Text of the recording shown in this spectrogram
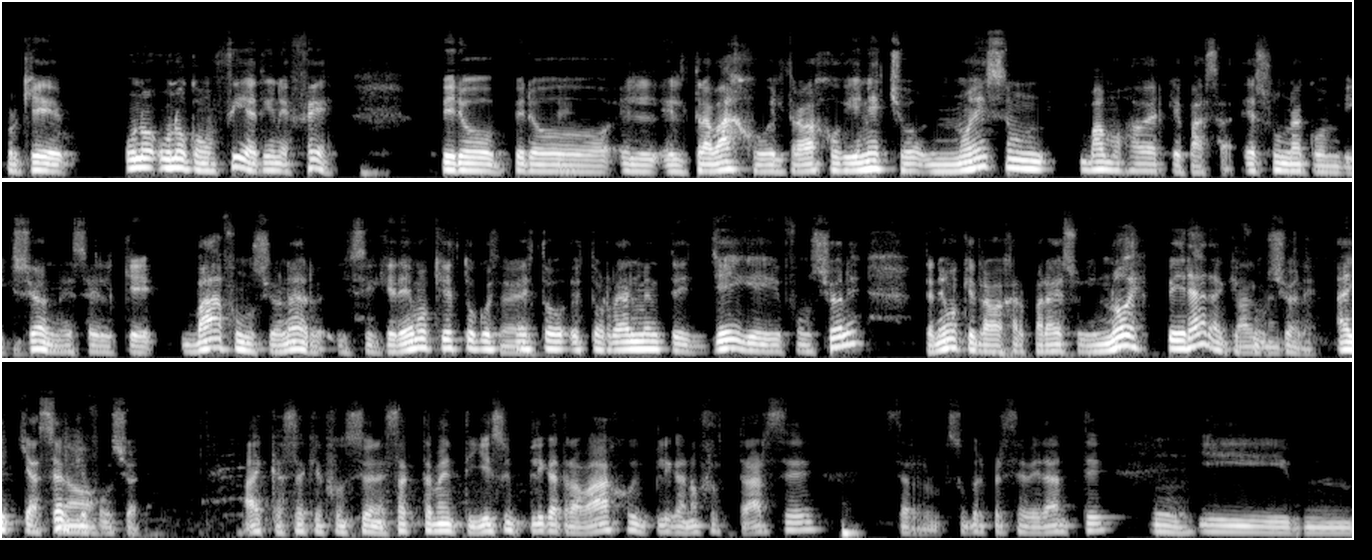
porque uno, uno confía, tiene fe, pero, pero el, el, trabajo, el trabajo bien hecho, no es un vamos a ver qué pasa, es una convicción, es el que va a funcionar. Y si queremos que esto, esto, esto realmente llegue y funcione, tenemos que trabajar para eso y no esperar a que funcione, hay que hacer que funcione. Hay que hacer que funcione, exactamente. Y eso implica trabajo, implica no frustrarse, ser súper perseverante. Mm. Y, mm,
